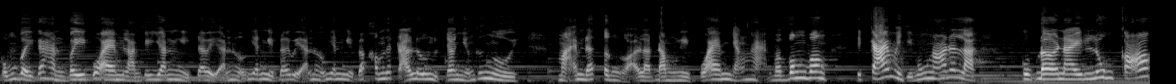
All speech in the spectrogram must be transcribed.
Cũng vì cái hành vi của em làm cho doanh nghiệp đã bị ảnh hưởng, doanh nghiệp đã bị ảnh hưởng, doanh nghiệp đó không thể trả lương được cho những cái người mà em đã từng gọi là đồng nghiệp của em chẳng hạn, và vân vân. Thì cái mà chị muốn nói đó là cuộc đời này luôn có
